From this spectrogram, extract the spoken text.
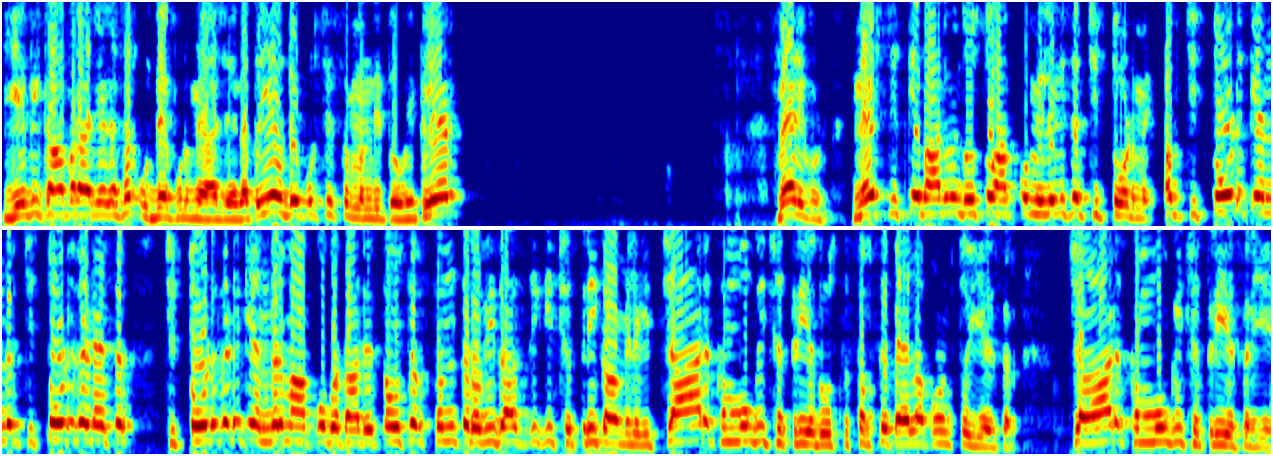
ये भी कहाँ पर आ जाएगा सर? उदयपुर में आ जाएगा। तो ये उदयपुर से संबंधित होगी। क्लियर वेरी गुड नेक्स्ट इसके बाद में दोस्तों आपको मिलेगी सर चित्तौड़ में। अब चित्तौड़ के अंदर, चित्तौड़गढ़ है सर। चित्तौड़गढ़ के अंदर मैं आपको बता देता हूँ, सर, संत रविदास जी की छतरी कहाँ मिलेगी? चार खंभों की छतरी है दोस्तों। सबसे पहला पॉइंट तो ये है, सर। चार खंभों की छतरी है सर ये।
